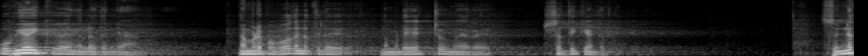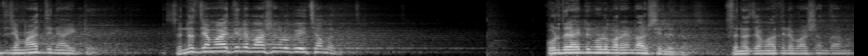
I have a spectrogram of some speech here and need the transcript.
ഉപയോഗിക്കുക എന്നുള്ളത് തന്നെയാണ്. നമ്മുടെ പ്രബോധനത്തിൽ നമ്മുടെ ഏറ്റവും ഏറെ ശ്രദ്ധിക്കേണ്ടത്. സുന്നത്ത് ജമാഅത്തിനായിട്ട് സുന്നത്ത് ജമാഅത്തിന്റെ ഭാഷകൾ ഉപയോഗിച്ചാൽ മതി. കൂടുതലായിട്ട് ഇങ്ങോട്ട് പറയേണ്ട ആവശ്യമില്ലല്ലോ. സുന്നത്ത് ജമാഅത്തിന്റെ ഭാഷ എന്താണ്?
